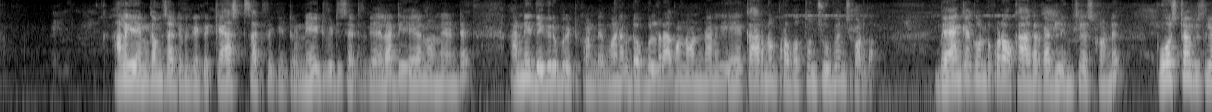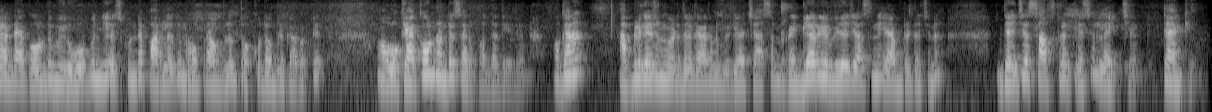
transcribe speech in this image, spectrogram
అలాగే income certificate caste certificate nativity certificate ఇలాంటివి ఏమైనా ఉన్నాయంటే అన్నీ దగ్గర పెట్టుకోండి. మనకు డబ్బులు రాకుండా ఉండడానికి ఏ కారణం ప్రభుత్వం చూపించకూడదు. బ్యాంక్ అకౌంట్ కూడా ఒక ఆధార్ కార్డు లింక్ చేసుకోండి. పోస్ట్ ఆఫీస్ లాంటి అకౌంట్ మీరు ఓపెన్ చేసుకుంటే పర్లేదు నో ప్రాబ్లం తక్కువ డబ్బులు కాబట్టి ఒక అకౌంట్ ఉంటే సరిపోద్ది ఏదైనా. ఓకేనా? అప్లికేషన్ విడుదల కాకుండా వీడియో చేస్తాను. రెగ్యులర్గా వీడియో చేస్తాను ఏ అప్డేట్ వచ్చినా దయచేసి సబ్స్క్రైబ్ చేసి లైక్ చేయండి. Thank you.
